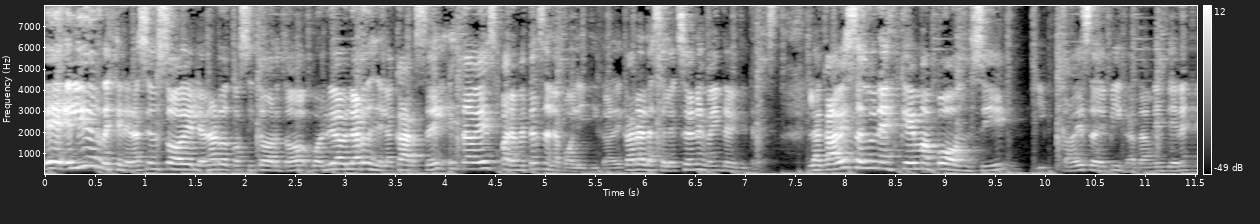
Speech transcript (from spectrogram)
Eh, el líder de Generación Zoe, Leonardo Cositorto, volvió a hablar desde la cárcel, esta vez para meterse en la política, de cara a las elecciones 2023. La cabeza de un esquema Ponzi, y cabeza de pica también tiene,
